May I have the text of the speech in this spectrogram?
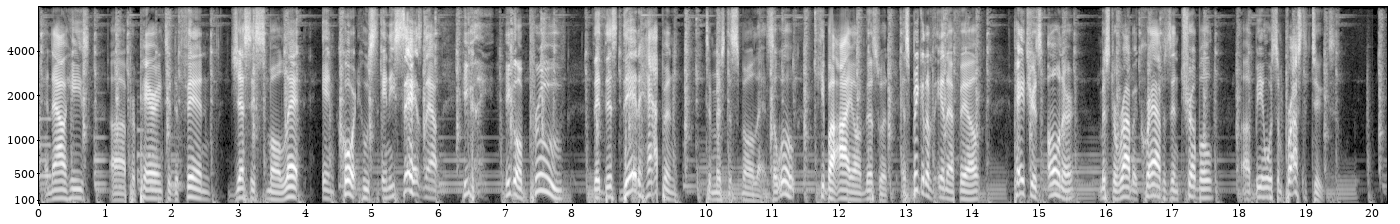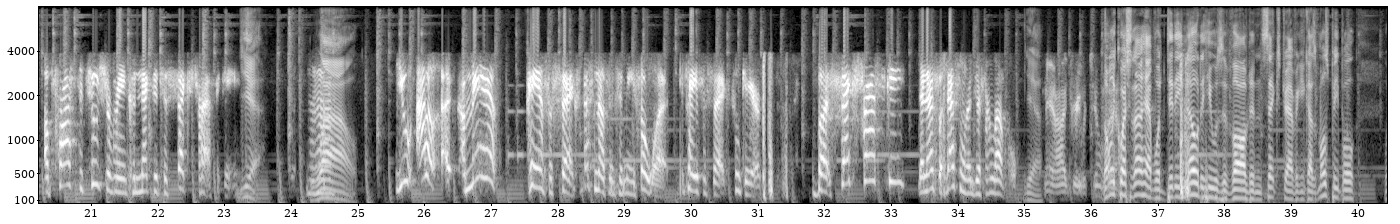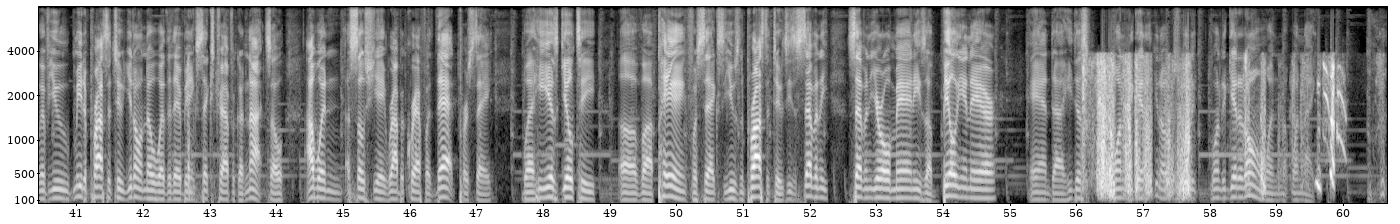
And now he's uh, preparing to defend Jussie Smollett in court. Who's and he says now he he gonna prove that this did happen to Mr. Smollett. So we'll keep our eye on this one. And speaking of the NFL, Patriots owner Mr. Robert Kraft is in trouble uh, being with some prostitutes. A prostitution ring connected to sex trafficking. Yeah. Mhm. Wow. You, I don't. A, a man paying for sex, that's nothing to me. So what? He paid for sex. Who cares? But sex trafficking, then that's that's on a different level. Yeah. Yeah, I agree with you. on The only question I have was, did he know that he was involved in sex trafficking? Because most people, if you meet a prostitute, you don't know whether they're being sex trafficked or not. So I wouldn't associate Robert Kraft with that per se, but he is guilty of uh, paying for sex using prostitutes. He's a 77 year old man. He's a billionaire, and uh, he just wanted to get it, you know, just wanted, wanted to get it on one one night.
